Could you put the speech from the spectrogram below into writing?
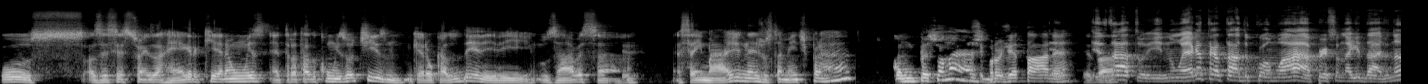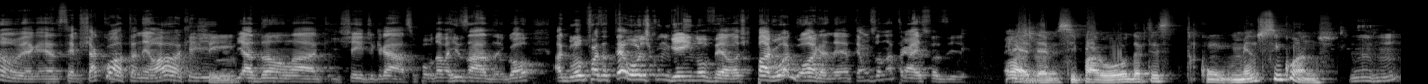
os, as exceções à regra que eram é, tratado com exotismo, que era o caso dele. Ele usava essa, essa imagem, né, justamente pra, como personagem. Se projetar, né? Exato. e não era tratado como a personalidade, não, era, era sempre chacota, né? Ó, aquele Sim. viadão lá, que- cheio de graça, o povo dava risada, igual a Globo faz até hoje com gay em novela, acho que parou agora, né? Até uns anos atrás fazia. É, deve, se parou, deve ter com menos de cinco anos. Uhum.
